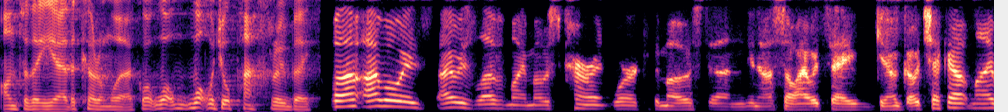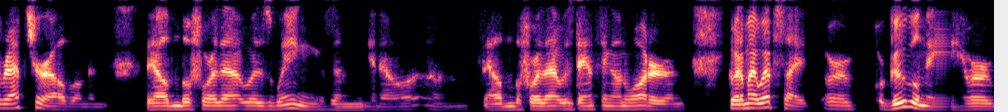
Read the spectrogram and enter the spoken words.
onto the uh, the current work? What, what, what would your path through be? Well, I, have always I always love my most current work the most, and you know, so I would say, you know, go check out my Rapture album, and the album before that was Wings, and you know, um, the album before that was Dancing on Water. And go to my website or or Google me or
